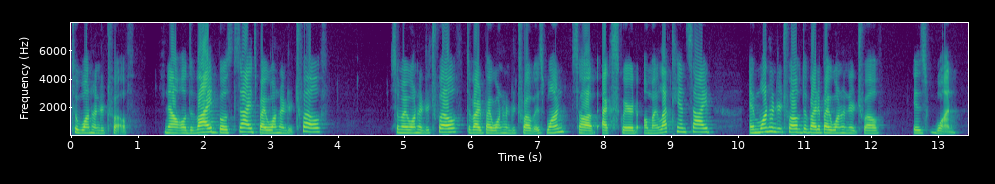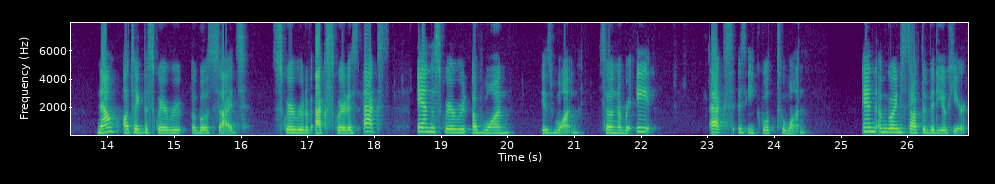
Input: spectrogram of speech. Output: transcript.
to 112. Now I'll divide both sides by 112. So my 112 divided by 112 is 1. So I'll have x squared on my left hand side. And 112 divided by 112 is 1. Now I'll take the square root of both sides. Square root of x squared is x, and the square root of 1 is 1. So number 8, x is equal to 1. And I'm going to stop the video here.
